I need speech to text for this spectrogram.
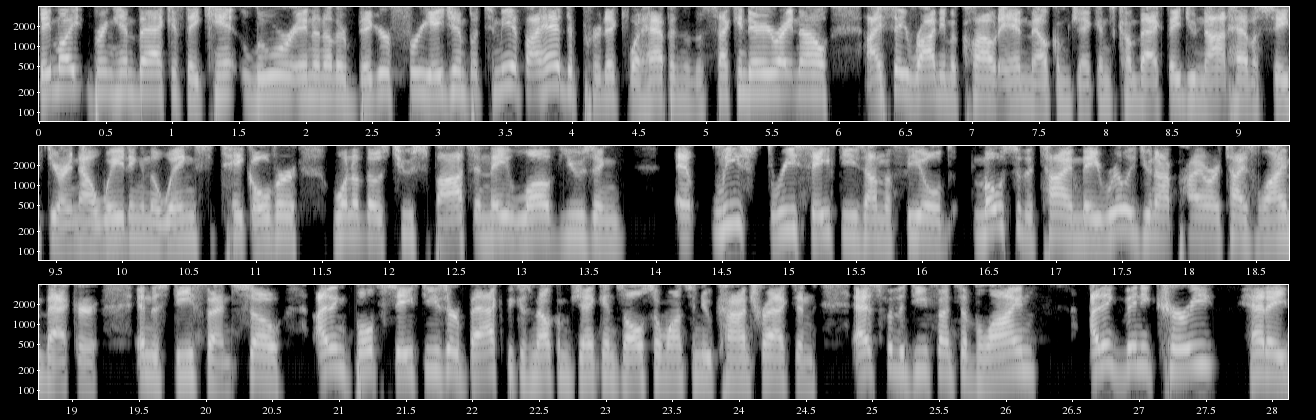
They might bring him back if they can't lure in another bigger free agent. But to me, if I had to predict what happens in the secondary right now, I say Rodney McLeod and Malcolm Jenkins come back. They do not have a safety right now waiting in the wings to take over one of those two spots. And they love using at least three safeties on the field most of the time. They really do not prioritize linebacker in this defense. So I think both safeties are back because Malcolm Jenkins also wants a new contract. And as for the defensive line, I think Vinny Curry had a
